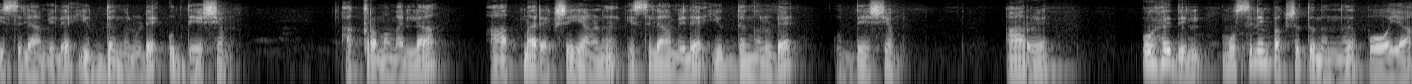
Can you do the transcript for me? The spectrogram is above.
ഇസ്ലാമിലെ യുദ്ധങ്ങളുടെ ഉദ്ദേശ്യം. അക്രമമല്ല ആത്മരക്ഷയാണ് ഇസ്ലാമിലെ യുദ്ധങ്ങളുടെ ഉദ്ദേശ്യം. ആറ് ഉഹദിൽ മുസ്ലിം പക്ഷത്തു നിന്ന് പോയ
